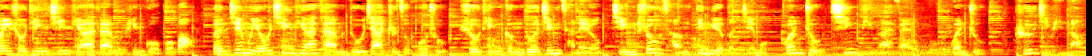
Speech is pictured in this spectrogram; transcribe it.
欢迎收听蜻蜓 FM 苹果播报。本节目由蜻蜓 FM 独家制作播出。收听更多精彩内容，请收藏订阅本节目，关注蜻蜓 FM，关注科技频道。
